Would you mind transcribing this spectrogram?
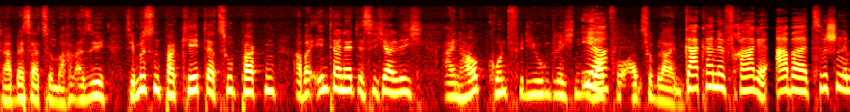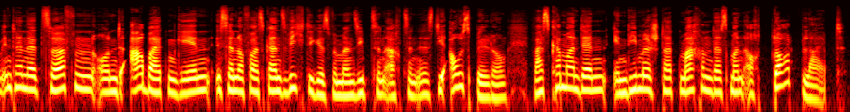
da besser zu machen. Also Sie, Sie müssen ein Paket dazu packen, aber Internet ist sicherlich ein Hauptgrund für die Jugendlichen, ja, überhaupt vor Ort zu bleiben. Gar keine Frage. Aber zwischen dem Internet surfen und arbeiten gehen ist ja noch was ganz Wichtiges, wenn man 17, 18 ist, die Ausbildung. Was kann man denn in Diemelstadt machen, dass man auch dort bleibt?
